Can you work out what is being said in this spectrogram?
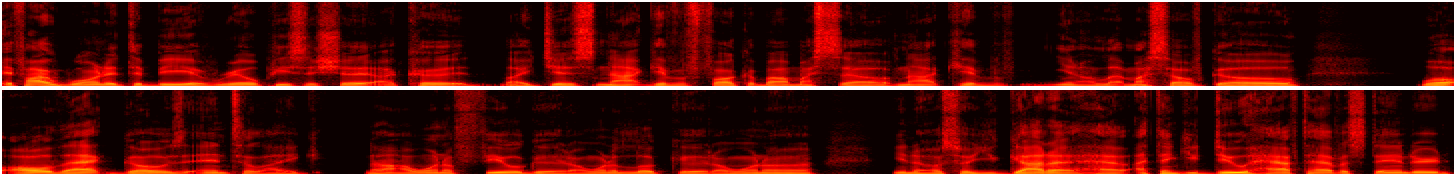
if I wanted to be a real piece of shit, I could like just not give a fuck about myself, not give, you know, let myself go. Well, all that goes into like, no, I want to feel good. I want to look good. I want to, you know, so you gotta have. I think you do have to have a standard,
